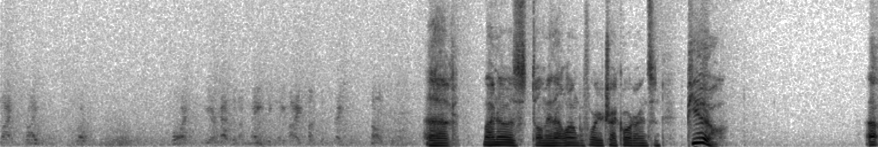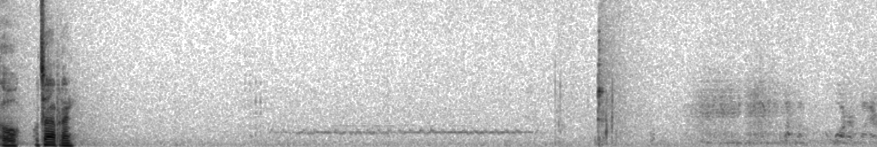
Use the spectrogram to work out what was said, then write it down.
By Boy, has an amazingly high concentration of. Ugh. My nose told me that long before your tricorder, Ensign. Pew! Uh oh. What's happening? Water fire.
